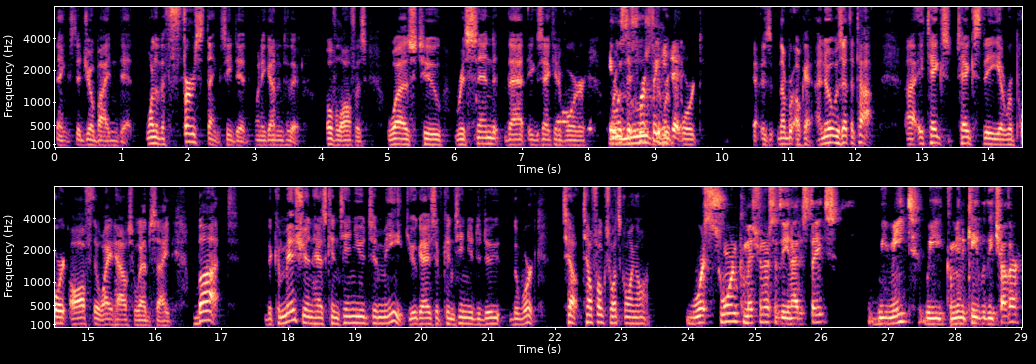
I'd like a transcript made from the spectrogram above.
things that Joe Biden did, one of the first things he did when he got into the Oval Office, was to rescind that executive order. It was the first thing the he report. did. Is number okay? I knew it was at the top. Uh, it takes takes the uh, report off the White House website, but the commission has continued to meet. You guys have continued to do the work. Tell, tell folks what's going on. We're sworn commissioners of the United States. We meet, we communicate with each other.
